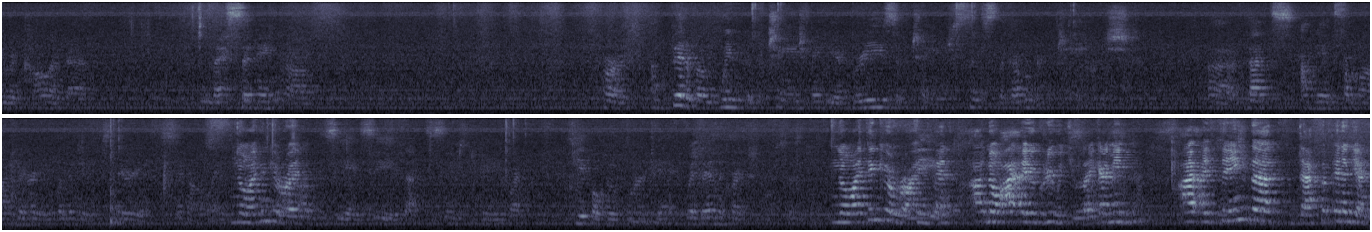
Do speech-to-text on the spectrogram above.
you would call it, a lessening of, or a bit of a wind of change, maybe a breeze of change since the government changed. Uh, That's, I mean, from my very limited experience, you know. in No, I think you're right. Of the CAC, that seems to be what people who work in, within the correctional system. No, I think you're right, and, uh, no, I, I agree with you, like, I mean, I, I think that definitely, and again,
